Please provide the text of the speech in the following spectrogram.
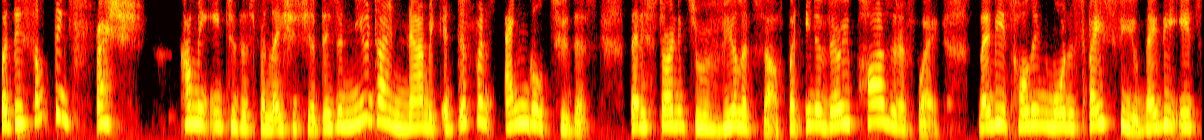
but there's something fresh coming into this relationship. There's a new dynamic, a different angle to this that is starting to reveal itself, but in a very positive way. Maybe it's holding more the space for you. Maybe it's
